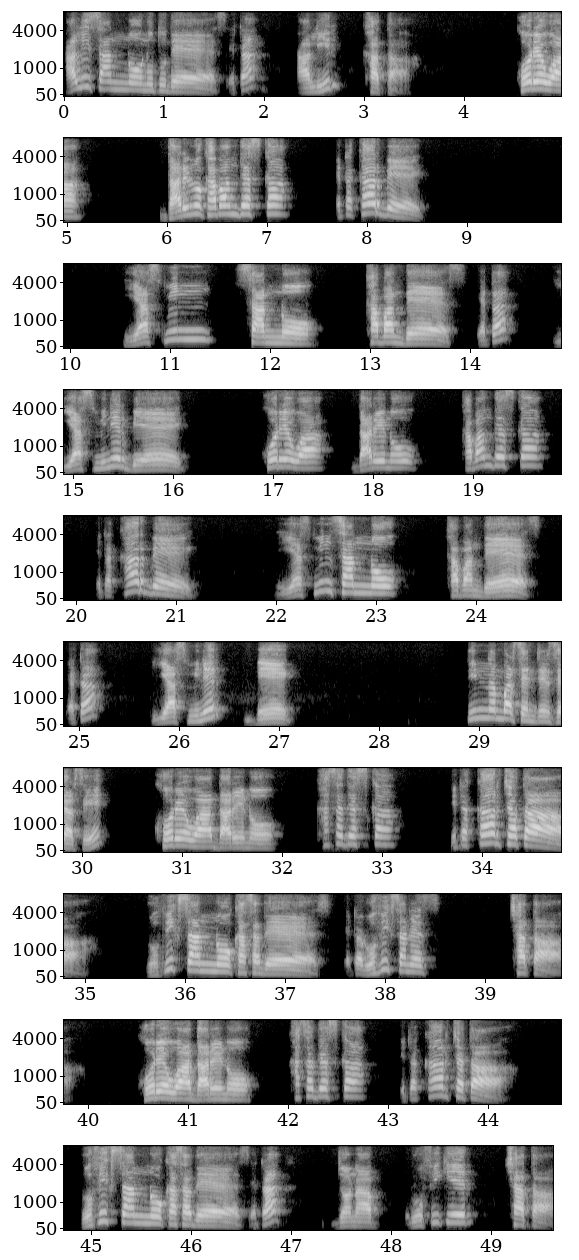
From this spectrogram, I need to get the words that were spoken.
আলিসান্ন নুতুদেস এটা আলীর খাতা। করেওয়া দারেনো খাবান দেস্কা এটা কার ব্যাগ? ইয়াসমিন সান্ন খাবান দেশ, এটা ইয়াসমিনের ব্যাগ। করেওয়া দারেনো খাবান দেশকা, এটা কার ব্যাগ? ইয়াসমিন সান্ন খাবান দেশ, এটা ইয়াসমিনের ব্যাগ। তিন নাম্বার সেন্টেন্সে আছে খরেওয়া, দারেনো খাসা দেশকা এটা কার ছাতা রফিক সান্ন খাসা দেশ এটা রফিক সানের ছাতা খরেওয়া দারেনো খাসা দেশকা এটা কার ছাতা রফিক সান্ন খাসা দেশ এটা জনাব রফিকের ছাতা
